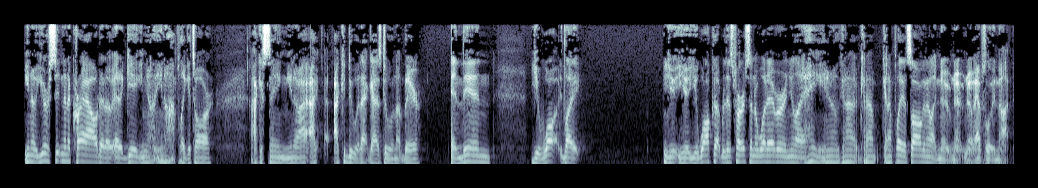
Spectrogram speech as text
you know, you're sitting in a crowd at a at a gig and you're like, you know, I play guitar, I could sing, you know, I I, I could do what that guy's doing up there, and then you walk like you, you you walk up to this person or whatever, and you're like, "Hey, you know, can I can I can I play a song?" And they're like, "No, no, no, absolutely not."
